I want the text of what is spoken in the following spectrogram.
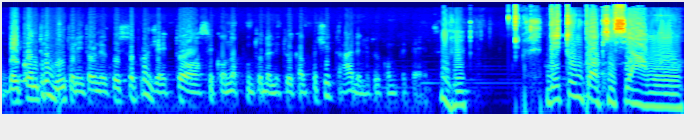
dei contributi all'interno di questo progetto a seconda appunto delle tue capacità e delle tue competenze. Mm-hmm. Detto un po' chi siamo,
